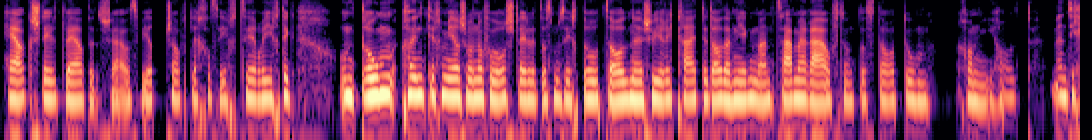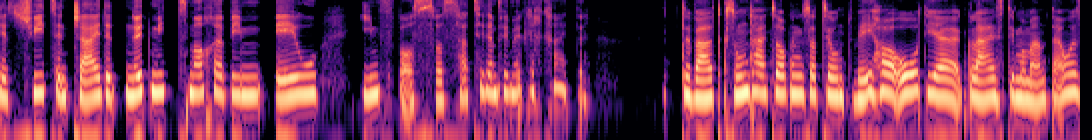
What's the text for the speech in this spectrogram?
hergestellt werden. Das ist auch aus wirtschaftlicher Sicht sehr wichtig. Und darum könnte ich mir schon noch vorstellen, dass man sich trotz allen Schwierigkeiten da dann irgendwann zusammenrauft und das Datum kann einhalten Wenn sich jetzt die Schweiz entscheidet, nicht mitzumachen beim EU-Impfpass, was hat sie denn für Möglichkeiten? Die Weltgesundheitsorganisation, die WHO, die gleist im Moment auch ein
